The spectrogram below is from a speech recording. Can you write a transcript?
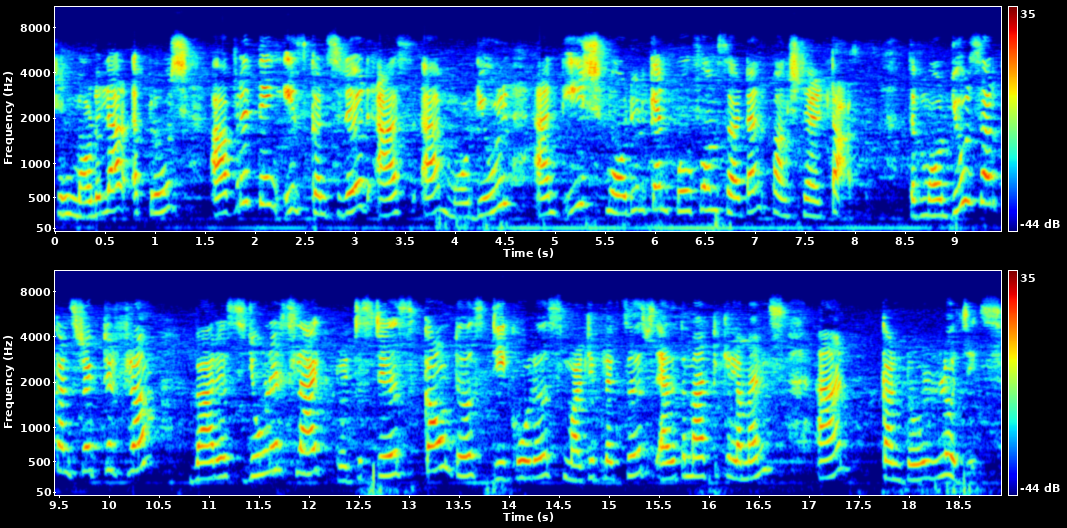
in modular approach, everything is considered as a module and each module can perform certain functional tasks. The modules are constructed from various units like registers, counters, decoders, multiplexers, arithmetic elements and control logics.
